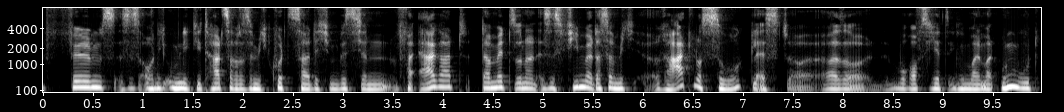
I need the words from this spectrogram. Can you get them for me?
Films. Es ist auch nicht unbedingt die Tatsache, dass er mich kurzzeitig ein bisschen verärgert damit, sondern es ist vielmehr, dass er mich ratlos zurücklässt. Also, worauf sich jetzt irgendwie mal mein Unmut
